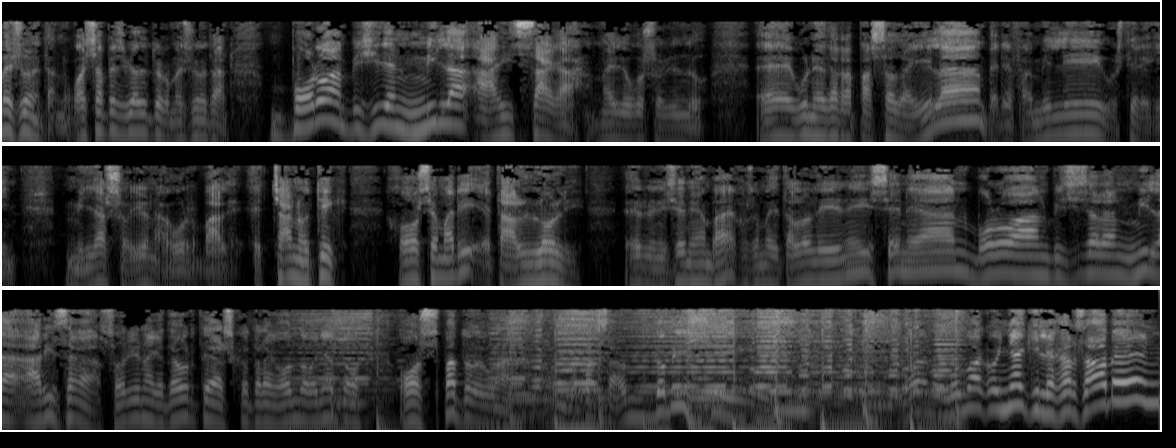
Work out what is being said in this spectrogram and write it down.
mesunetan, WhatsApp ez bialdutuko mesunetan. Boroan biziden mila arizaga, nahi dugu zorion du. Egun ederra pasada gila, bere famili guztierekin. Mila zorion agur, bale. Etxanotik, Jose Mari eta Loli. Euren izenean, ba, Jose Mari eta Loli izenean, boroan bizizaran mila arizaga, zorionak eta urte askotarako ondo bainato, ospatu duguna. Ondo pasa, ondo bizi. Bueno, Lumako Iñaki lejarza amen,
